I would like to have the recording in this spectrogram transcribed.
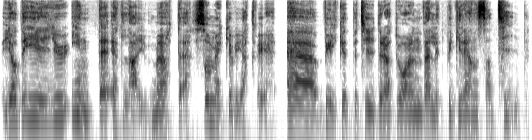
Ja, det är ju inte ett live-möte, så mycket vet vi. Eh, vilket betyder att du har en väldigt begränsad tid.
